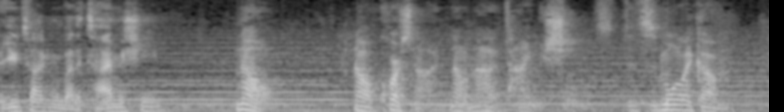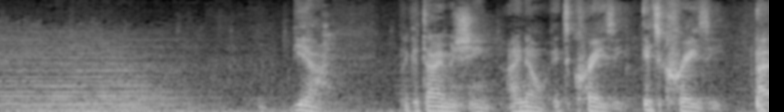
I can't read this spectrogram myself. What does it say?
Are you talking about a time machine? No. No, of course not. No, not a time machine. This is more like um. Yeah, like a time machine. I know it's crazy. It's crazy. I, I,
